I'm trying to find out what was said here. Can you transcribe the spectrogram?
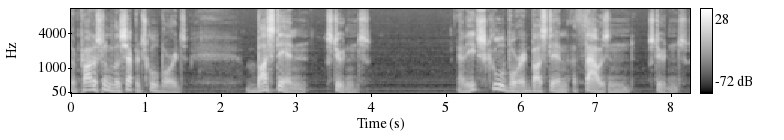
the Protestant and the separate school boards, bust in students, and each school board bust in a thousand students,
